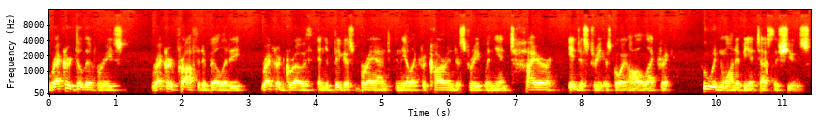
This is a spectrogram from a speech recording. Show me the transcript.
record deliveries, record profitability, record growth, and the biggest brand in the electric car industry when the entire industry is going all electric? Who wouldn't want to be in Tesla's shoes?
